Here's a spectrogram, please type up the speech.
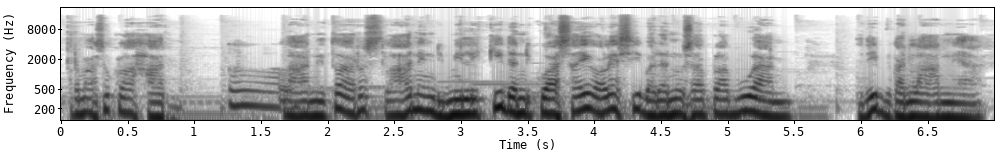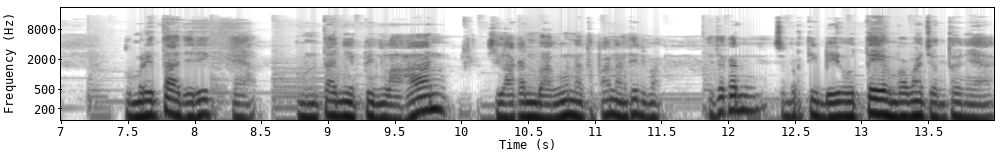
termasuk lahan. Hmm. Lahan itu harus lahan yang dimiliki dan dikuasai oleh si badan usaha pelabuhan. Jadi bukan lahannya pemerintah. Jadi kayak pemerintah nyipin lahan, silakan bangun atau apa nanti di- itu kan seperti BOT umpama contohnya.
